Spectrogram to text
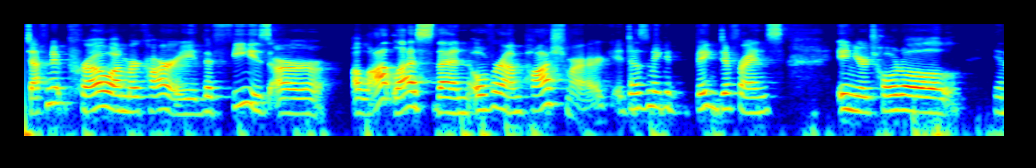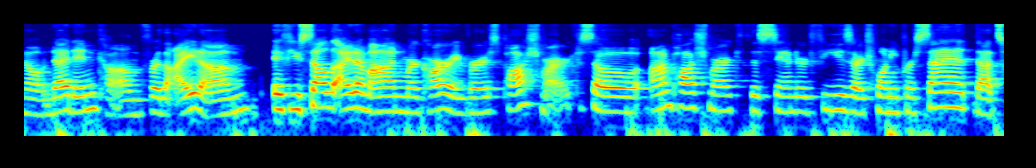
definite pro on Mercari. The fees are a lot less than over on Poshmark. It does make a big difference in your total, you know, net income for the item if you sell the item on Mercari versus Poshmark. So on Poshmark, the standard fees are 20%. That's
